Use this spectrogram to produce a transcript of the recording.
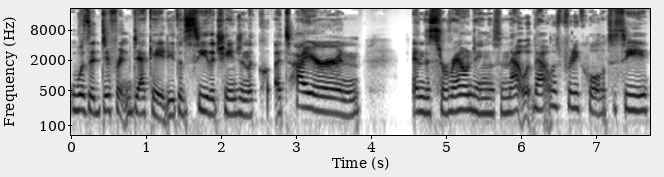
was a different decade. You could see the change in the attire and and the surroundings, and that was that was pretty cool to see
